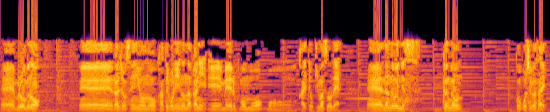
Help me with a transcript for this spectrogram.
えー、ブログの、え、ラジオ専用のカテゴリーの中に、え、メールフォームを書いておきますので、え、何でもいいんです。ガンガン投稿してください。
